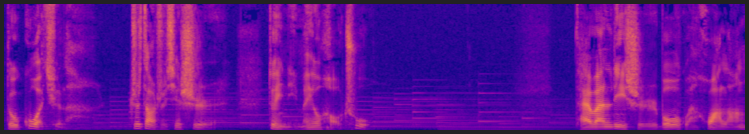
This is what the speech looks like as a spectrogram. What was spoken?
都过去了，知道这些事对你没有好处。”台湾历史博物馆画廊。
